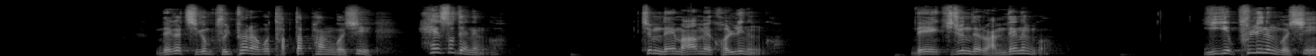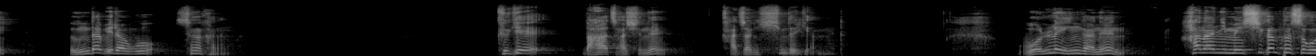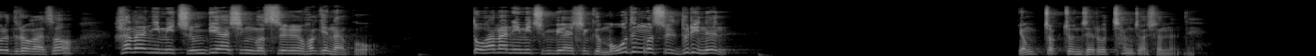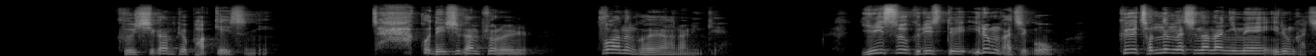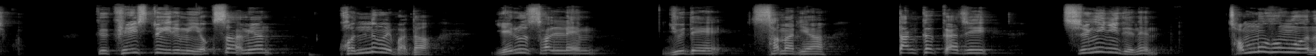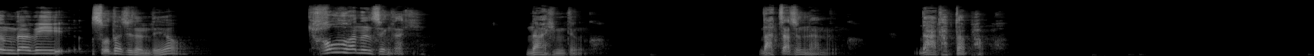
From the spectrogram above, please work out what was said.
내가 지금 불편하고 답답한 것이 해소되는 거. 지금 내 마음에 걸리는 거. 내 기준대로 안 되는 거. 이게 풀리는 것이 응답이라고 생각하는 거예요. 그게 나 자신을 가장 힘들게 합니다. 원래 인간은 하나님의 시간표 속으로 들어가서 하나님이 준비하신 것을 확인하고 또 하나님이 준비하신 그 모든 것을 누리는 영적 존재로 창조하셨는데 그 시간표 밖에 있으니 자꾸 내 시간표를 구하는 거예요, 하나님께. 예수 그리스도의 이름 가지고 그 전능하신 하나님의 이름 가지고 그 그리스도 이름이 역사하면 권능을 받아 예루살렘, 유대, 사마리아 땅 끝까지 증인이 되는 전무후무한 응답이 쏟아지는데요. 겨우 하는 생각이 나 힘든 거, 나 짜증나는 거, 나 답답한 거.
